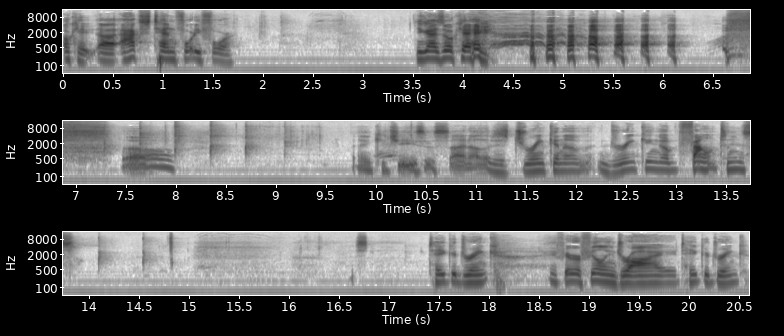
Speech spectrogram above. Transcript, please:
Okay, uh, Acts 10 44. You guys okay? oh. Thank you, Jesus. I know they're just drinking of drinking of fountains. Take a drink. If you're ever feeling dry, take a drink.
